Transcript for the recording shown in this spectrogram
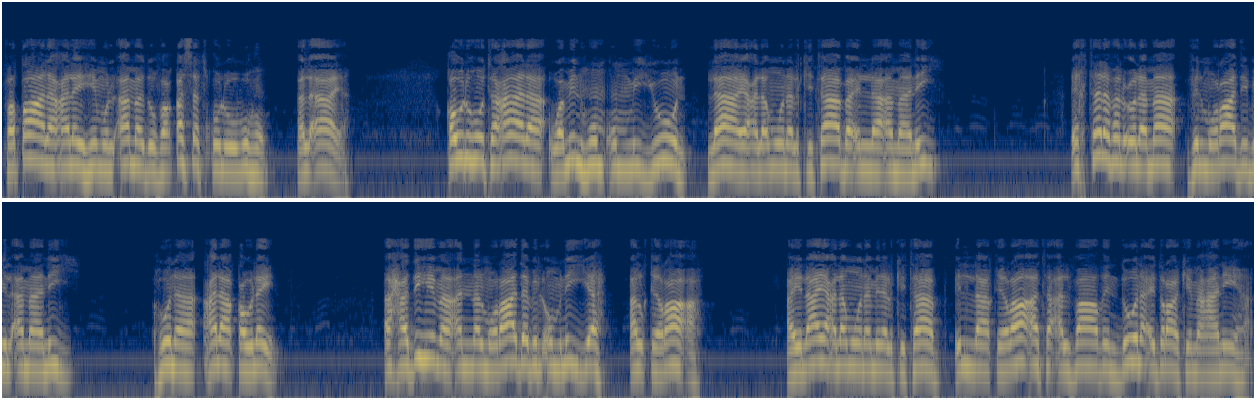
فطال عليهم الأمد فقست قلوبهم. الآية. قوله تعالى ومنهم أميون لا يعلمون الكتاب إلا أماني. اختلف العلماء في المراد بالأماني هنا على قولين. أحدهما أن المراد بالأمنية القراءة أي لا يعلمون من الكتاب إلا قراءة ألفاظ دون إدراك معانيها.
